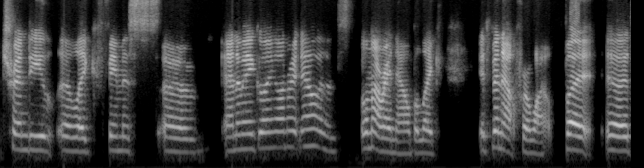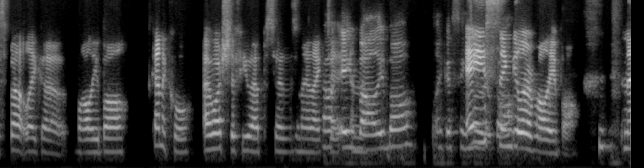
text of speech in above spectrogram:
trendy, uh, like famous uh anime going on right now, and it's well, not right now, but like it's been out for a while. But uh, it's about like a volleyball. It's kind of cool. I watched a few episodes and I liked Uh, it. a and- volleyball, like a singular. a ball. singular volleyball. no,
